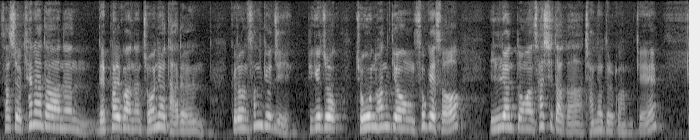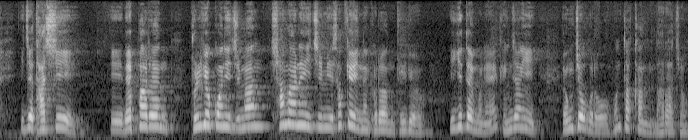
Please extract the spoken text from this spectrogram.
사실 캐나다는 네팔과는 전혀 다른 그런 선교지, 비교적 좋은 환경 속에서 1년 동안 사시다가 자녀들과 함께 이제 다시 이 네팔은 불교권이지만 샤머니즘이 섞여 있는 그런 불교이기 때문에 굉장히 영적으로 혼탁한 나라죠.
